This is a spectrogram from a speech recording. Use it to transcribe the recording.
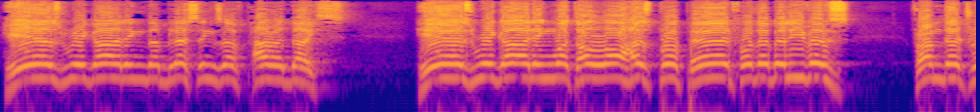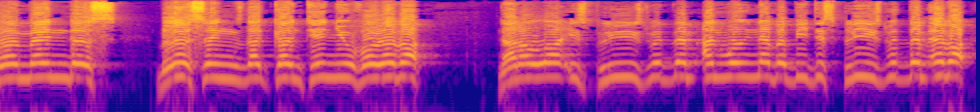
hears regarding the blessings of paradise, hears regarding what Allah has prepared for the believers from the tremendous blessings that continue forever, that Allah is pleased with them and will never be displeased with them ever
